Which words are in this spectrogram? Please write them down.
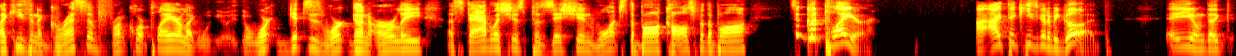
like he's an aggressive front court player, like work, gets his work done early, establishes position, wants the ball, calls for the ball. He's a good player. I, I think he's going to be good. Eh, you know, like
